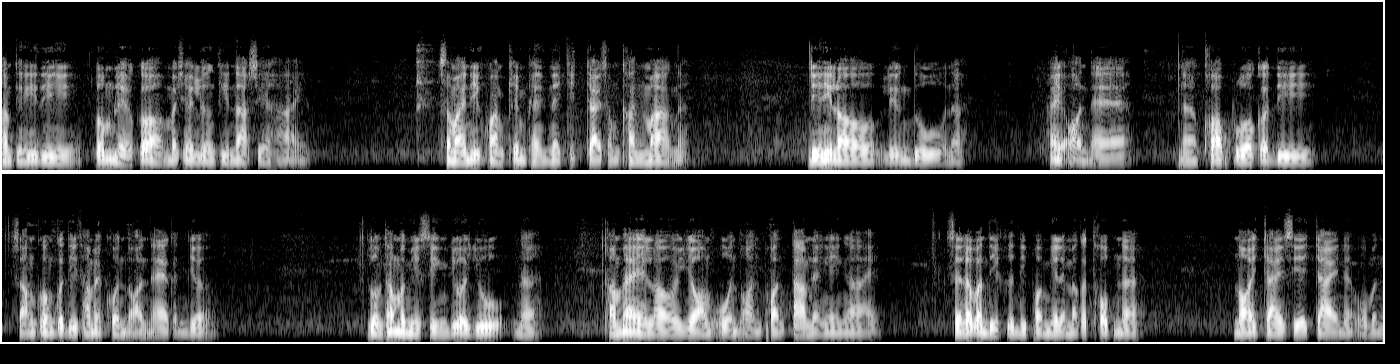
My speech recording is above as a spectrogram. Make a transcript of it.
ทำสิ่งที่ดี ล้มเหลวก็ไม่ใช่เรื่องที่น่าเสียหาย สมัยนี้ความเข้มแข็งในจิตใจสำคัญมากนะเดี๋ยวนี้เราเลี้ยงดูนะ ให้อ่อนแอนะครอบครัวก็ดี สังคมก็ดีทำให้คนอ่อนแอกันเยอะ รวมทั้งมันมีสิ่งยั่วยุนะ ทำให้เรายอมโอนอ่อนผ่อนตามอะไรง่าย ๆ เสร็จแล้ววันดีคืนดีพอมีอะไรมากระทบนะ น้อยใจเสียใจนะโอ้มัน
